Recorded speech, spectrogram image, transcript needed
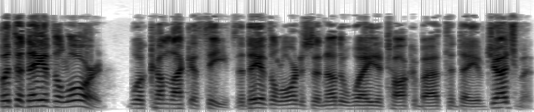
But the day of the Lord will come like a thief. The day of the Lord is another way to talk about the day of judgment.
